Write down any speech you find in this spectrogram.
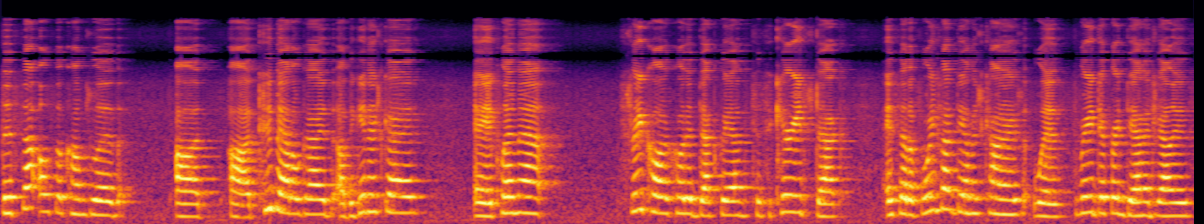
This set also comes with uh, uh, two battle guides, a beginner's guide, a playmat, three color-coded deck bands to secure each deck, a set of 45 damage counters with three different damage values,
